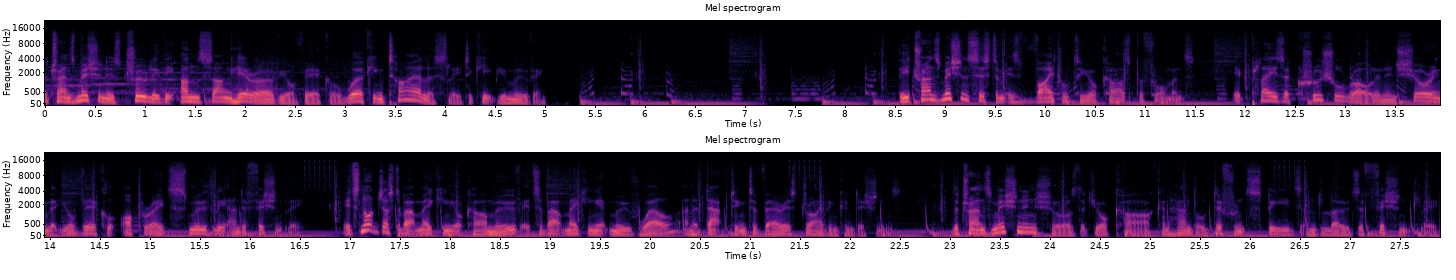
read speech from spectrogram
The transmission is truly the unsung hero of your vehicle, working tirelessly to keep you moving. The transmission system is vital to your car's performance. It plays a crucial role in ensuring that your vehicle operates smoothly and efficiently. It's not just about making your car move, it's about making it move well and adapting to various driving conditions. The transmission ensures that your car can handle different speeds and loads efficiently,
